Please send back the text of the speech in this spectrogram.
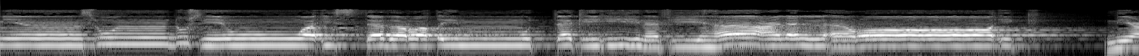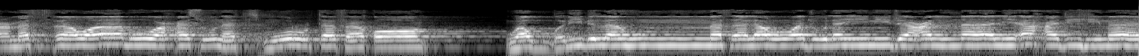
من سندس واستبرق متكئين فيها على الأرائك. نعم الثواب وحسنت مرتفقا. واضرب لهم مثلا رجلين جعلنا لأحدهما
